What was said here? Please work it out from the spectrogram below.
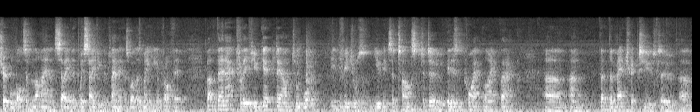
triple bottom line and say that we're saving the planet as well as making a profit. But then actually, if you get down to what individuals units are tasked to do, it isn't quite like that. Um, and the, the metrics used to um,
